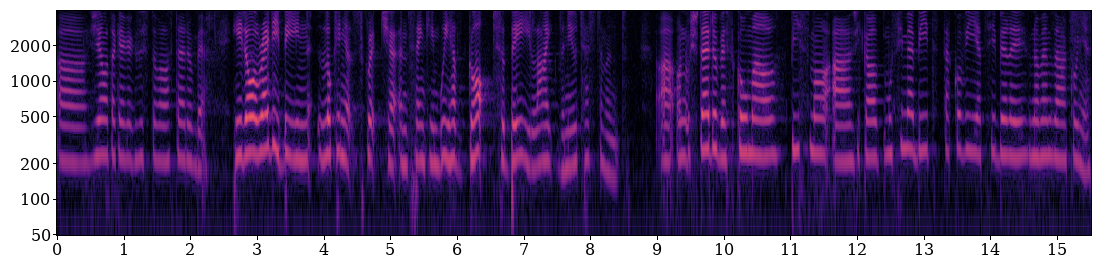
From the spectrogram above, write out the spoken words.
a, žila, tak, jak existovala v té době. He'd already been looking at scripture and thinking, we have got to be like the New Testament. A on už v té době zkoumal písmo a říkal, musíme být takový, jací byli v Novém zákoně.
